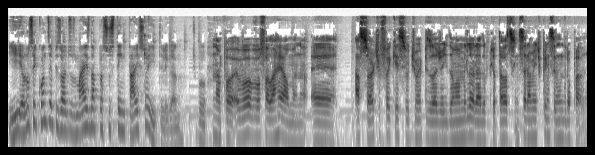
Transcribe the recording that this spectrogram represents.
E eu não sei quantos episódios mais dá para sustentar isso aí, tá ligado? Tipo. Não, pô, eu vou, vou falar real, mano. É. A sorte foi que esse último episódio aí deu uma melhorada, porque eu tava sinceramente pensando em dropar.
